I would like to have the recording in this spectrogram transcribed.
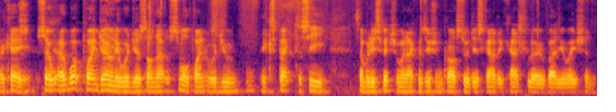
Okay, so at what point generally would just on that small point would you expect to see somebody switch from an acquisition cost to a discounted cash flow valuation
